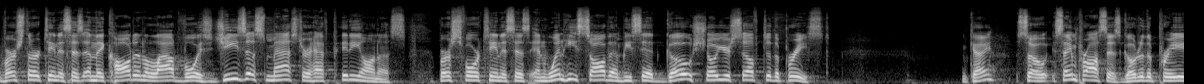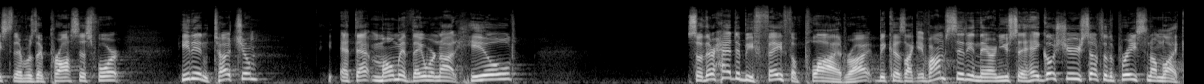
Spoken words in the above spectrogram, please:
Verse 13, it says, And they called in a loud voice, Jesus, Master, have pity on us. Verse 14, it says, And when he saw them, he said, Go show yourself to the priest. Okay? So, same process. Go to the priest. There was a process for it. He didn't touch them. At that moment, they were not healed. So, there had to be faith applied, right? Because, like, if I'm sitting there and you say, Hey, go show yourself to the priest, and I'm like,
